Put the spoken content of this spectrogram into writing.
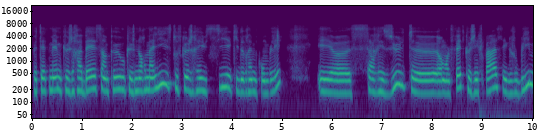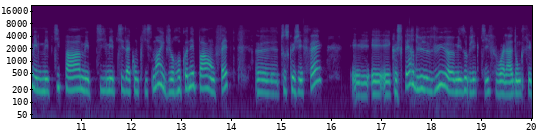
peut-être même que je rabaisse un peu ou que je normalise tout ce que je réussis et qui devrait me combler. Et ça résulte en le fait que j'efface et que j'oublie mes, petits pas, mes petits, mes petits accomplissements et que je reconnais pas en fait tout ce que j'ai fait et, que je perds de vue mes objectifs. Voilà, donc c'est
